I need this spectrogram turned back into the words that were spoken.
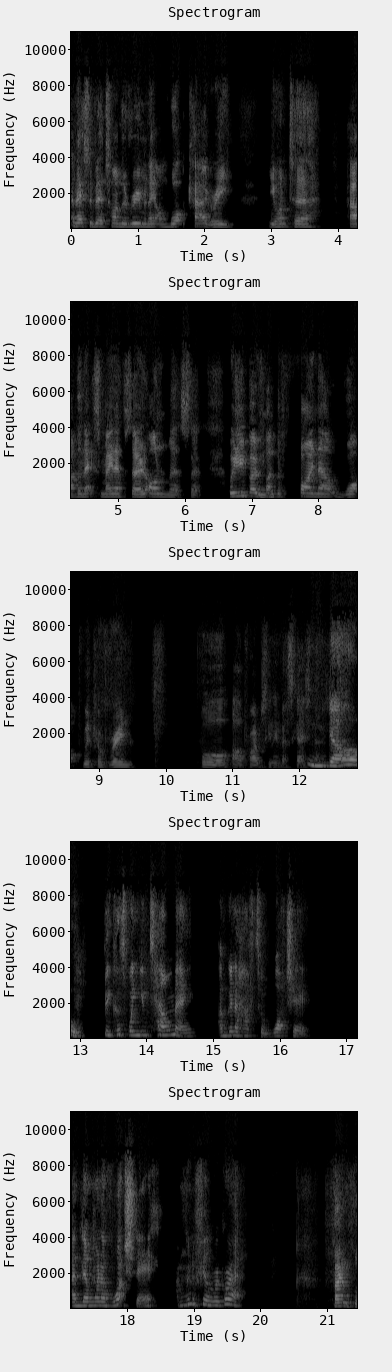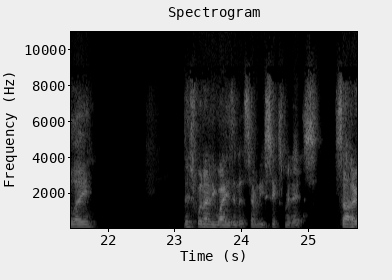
an extra bit of time to ruminate on what category you want to have the next main episode on, Mercer. Would you both Mhm. like to find out what we're covering for our crime scene investigation? No, because when you tell me, I'm gonna have to watch it, and then when I've watched it, I'm gonna feel regret. Thankfully, this one only weighs in at 76 minutes. So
